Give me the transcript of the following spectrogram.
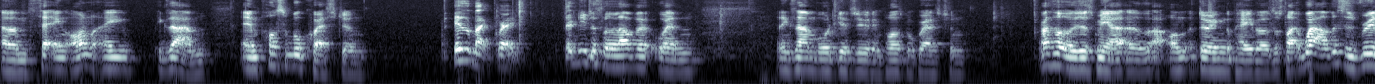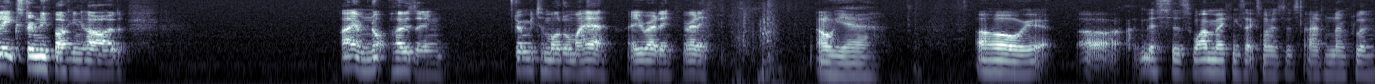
um, setting on a exam impossible question. Isn't that great? Don't you just love it when an exam board gives you an impossible question? I thought it was just me uh, uh on doing the paper, I was just like, wow, this is really extremely fucking hard. I am not posing. Do you want me to model my hair? Are you ready? You ready? Oh yeah. Oh yeah. Oh, this is why I'm making sex noises. I have no clue.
